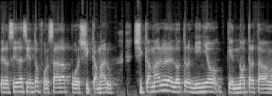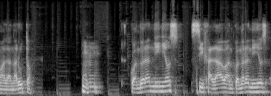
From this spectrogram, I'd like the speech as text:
pero sí la siento forzada por Shikamaru. Shikamaru era el otro niño que no trataba mal a Naruto. Cuando eran niños, sí jalaban. Cuando eran niños,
